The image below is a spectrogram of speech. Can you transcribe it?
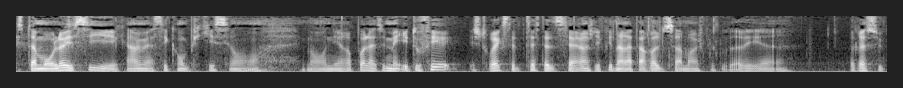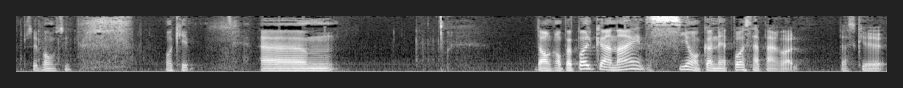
Ce mot-là ici est quand même assez compliqué si on on n'ira pas là-dessus. Mais étouffé, je trouvais que c'était différent. Je l'ai pris dans la parole du Sommeur. Je pense que vous avez euh, reçu. C'est bon aussi. OK. Euh, donc, on ne peut pas le connaître si on ne connaît pas sa parole. Parce que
